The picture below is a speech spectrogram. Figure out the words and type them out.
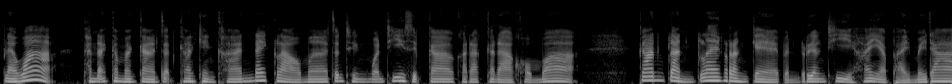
แปลว่า คณะกรรมการจัดการแข่งขันได้กล่าวมาจนถึงวันที่ 19 กรกฎาคมว่า การกลั่นแกล้งรังแกเป็นเรื่องที่ให้อภัยไม่ได้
